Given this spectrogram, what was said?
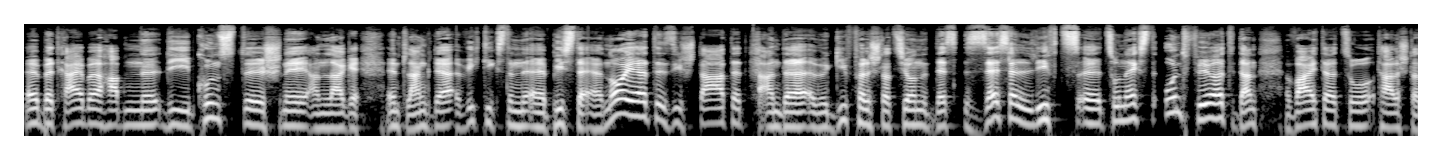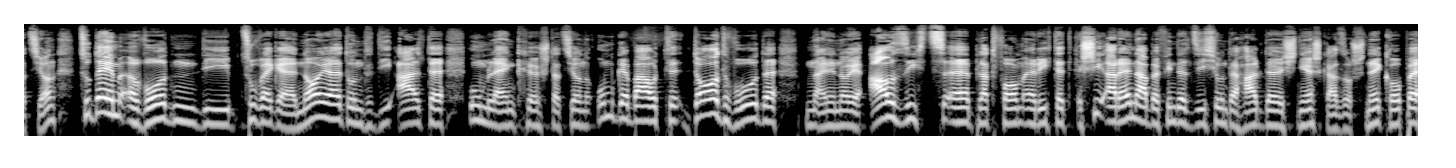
äh, Betreiber haben äh, die Kunstschneeanlage entlang der wichtigsten Piste erneuert. Sie startet an der Gipfelstation des Sessellifts äh, zunächst und führt dann weiter zur Talstation. Zudem wurden die Zuwege erneuert und die alte Umlenkstation umgebaut. Dort wurde eine neue Aussichtsplattform errichtet. Ski Arena befindet sich unterhalb der Schneeschka, also Schneekoppe,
